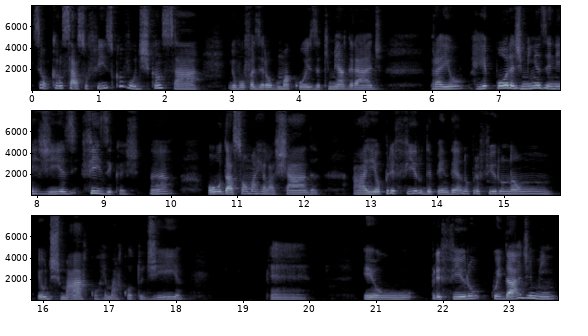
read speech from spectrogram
Se é um cansaço físico, eu vou descansar, eu vou fazer alguma coisa que me agrade para eu repor as minhas energias físicas, né? Ou dar só uma relaxada. Aí eu prefiro, dependendo, eu prefiro não. Eu desmarco, remarco outro dia. É, eu prefiro cuidar de mim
